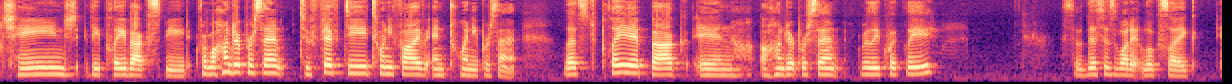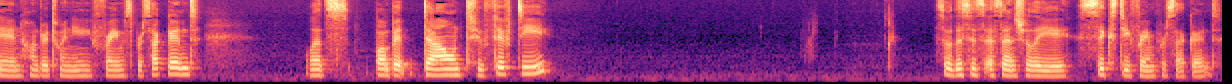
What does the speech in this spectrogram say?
change the playback speed from 100% to 50, 25, and 20%. Let's play it back in 100% really quickly. So this is what it looks like in 120 frames per second. Let's bump it down to 50. So this is essentially 60 frame per second.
